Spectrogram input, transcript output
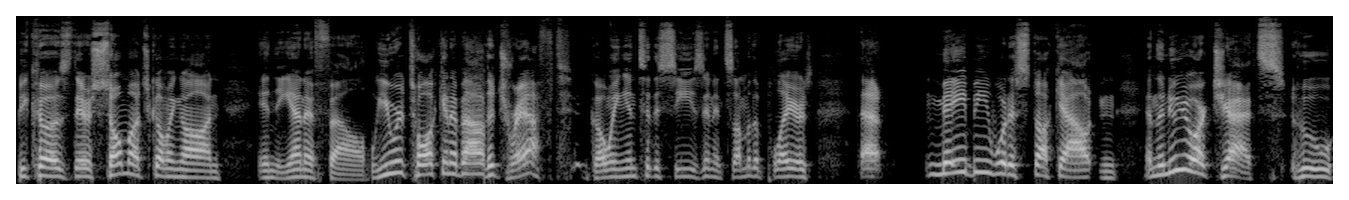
Because there's so much going on in the NFL. We were talking about the draft going into the season and some of the players that maybe would have stuck out. And and the New York Jets who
